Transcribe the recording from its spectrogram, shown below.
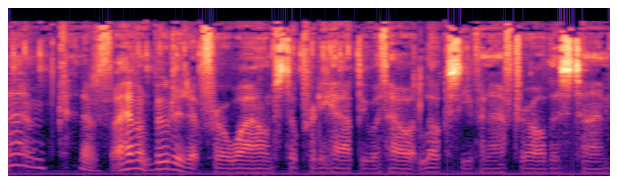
I'm kind of I haven't booted it for a while. I'm still pretty happy with how it looks even after all this time.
